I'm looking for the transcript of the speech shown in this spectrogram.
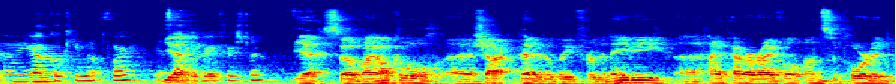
uh, your uncle came up for? Is Yeah. that your very first one? Yeah, so my uncle uh, shot competitively for the Navy, uh, high power rifle, unsupported.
